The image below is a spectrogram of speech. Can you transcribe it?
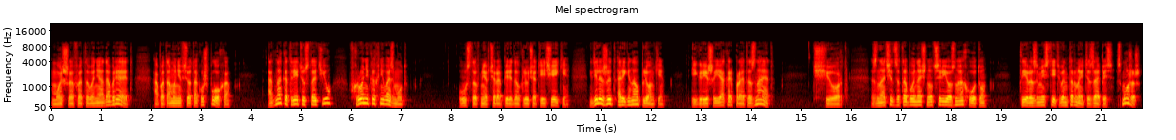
Мой шеф этого не одобряет, а потому не все так уж плохо. Однако третью статью в хрониках не возьмут. Устав мне вчера передал ключ от ячейки, где лежит оригинал пленки. И Гриша Якорь про это знает. Черт, значит, за тобой начнут серьезную охоту. Ты разместить в интернете запись сможешь?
